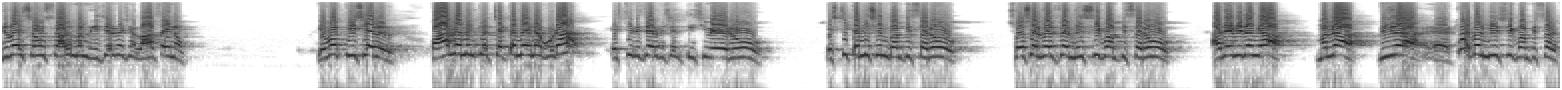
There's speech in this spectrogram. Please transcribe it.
ఇరవై సంవత్సరాలు మనం రిజర్వేషన్ లాస్ అయినాం. ఎవరు తీసేయలేరు. పార్లమెంట్లో చట్టమైనా కూడా ఎస్టీ రిజర్వేషన్ తీసివేయరు. ఎస్టీ కమిషన్ పంపిస్తారు. సోషల్ వెల్ఫేర్ మినిస్ట్రీకి పంపిస్తారు. అదేవిధంగా మళ్ళా వివిధ ట్రైబల్ మినిస్ట్రీకి పంపిస్తారు.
